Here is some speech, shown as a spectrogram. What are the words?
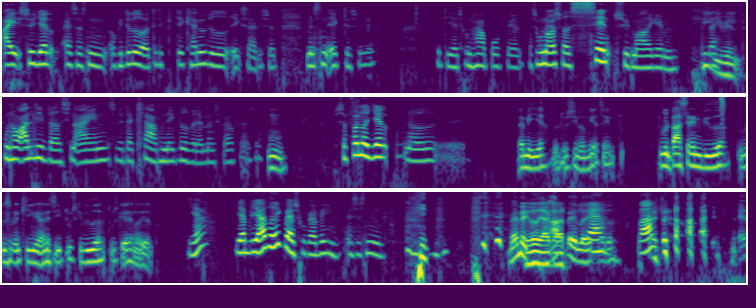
ej, søg hjælp. Altså sådan, okay, det lyder, det, det kan lyde ikke særlig sødt, men sådan ægte søg hjælp. Fordi at hun har brug for hjælp. Altså hun har også været sindssygt meget igennem. Helt vildt. Hun har jo aldrig været sin egen, så det er da klart, hun ikke ved, hvordan man skal opføre sig. Mm. Så få noget hjælp, noget... Øh, Hvad mere? Vil du sige noget mere til hende? Du, du vil bare sende hende videre. Du vil simpelthen kigge hende i øjnene og sige, du skal videre, du skal have noget hjælp. ja, jeg, jeg ved ikke, hvad jeg skulle gøre ved hende. Altså sådan, Hvad med Det ved jeg godt. Eller Ja. hvad?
